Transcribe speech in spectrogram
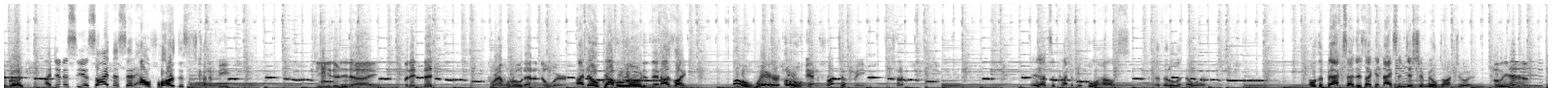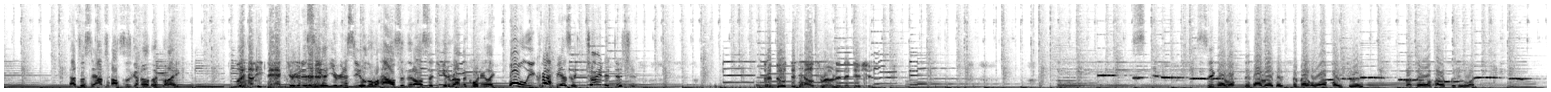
Pretty much. I didn't see a sign that said how far this is gonna be. neither did I. But it said gravel road out of nowhere. I know, gravel road, and then I was like, oh, where? Oh, in front of me. hey, that's a kind of a cool house in the middle of nowhere. Oh, the backside, there's like a nice addition built onto it. Oh yeah. That's what Sam's house is gonna look like. My exactly. You're gonna see it. You're gonna see a little house, and then all of a sudden you get around the corner, you're like, holy crap, he has a giant addition. I built this house around an addition. Sick. Just have, a, have like a cement walkway to it from the old house to the new one.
